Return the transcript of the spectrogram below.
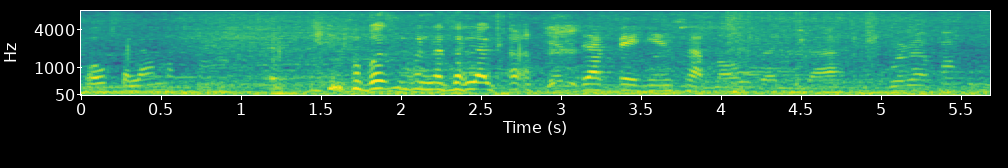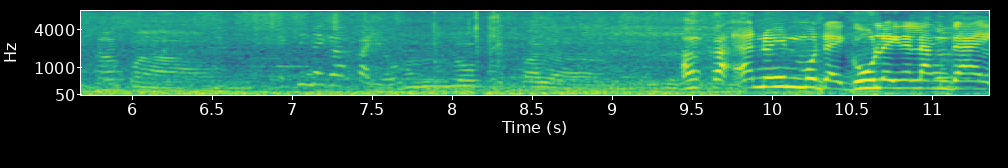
Wow, salamat. Inabas mo na talaga. Ganda pengen sa mau, ganda. Wala pa pong sabaw. Sinagang kayo? Maluluto pala. Ang ka- anuhin mo, Day. Gulay na lang, Day.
